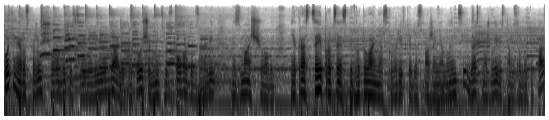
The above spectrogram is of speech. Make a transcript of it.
потім я розкажу, що робити з цією олією далі, для того, щоб ми цю сковороду взагалі не змащували. Якраз цей процес підготування сковорідки до смаження млинців дасть можливість нам зробити так,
